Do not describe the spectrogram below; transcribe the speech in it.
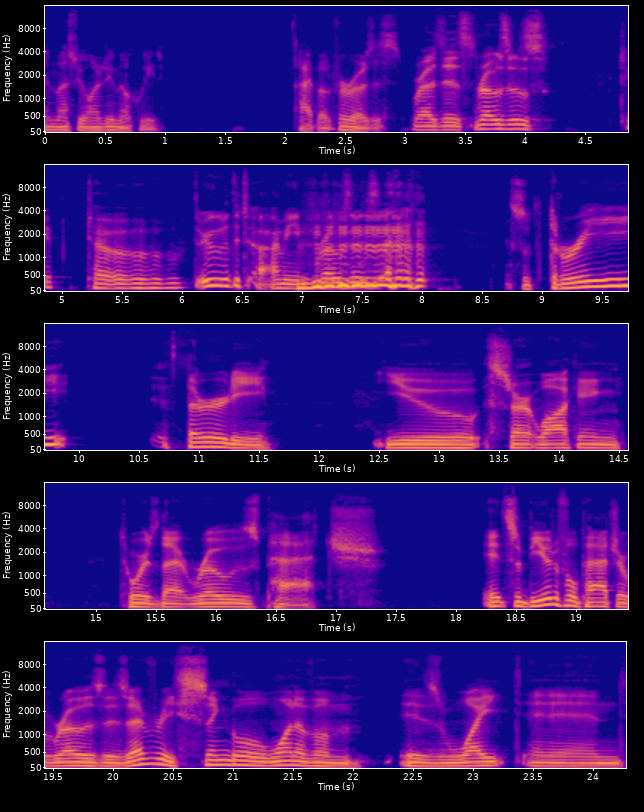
Unless we want to do milkweed. I vote for roses. Roses. Roses. Tiptoe through the. T- I mean, roses. So three thirty, you start walking towards that rose patch. It's a beautiful patch of roses. Every single one of them is white and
